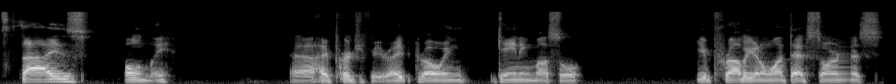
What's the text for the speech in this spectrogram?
size only uh, hypertrophy right growing gaining muscle you're probably going to want that soreness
